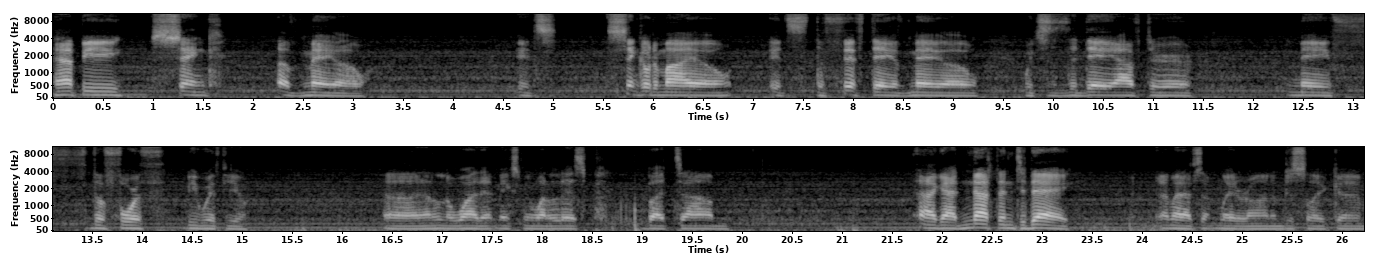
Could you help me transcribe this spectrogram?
Happy Cinque of Mayo. It's Cinco de Mayo. It's the fifth day of Mayo, which is the day after May f- the 4th be with you. Uh, I don't know why that makes me want to lisp, but um, I got nothing today. I might have something later on. I'm just like, um,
